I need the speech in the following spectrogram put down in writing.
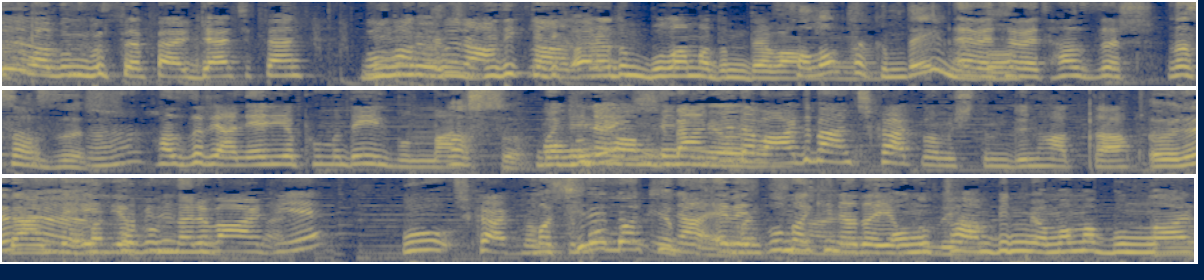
unutmadım bu sefer. Gerçekten bilmiyorum hazır didik didik aradım bulamadım devamını. Salon takım değil mi Evet bu? evet hazır. Nasıl hazır? Hazır yani el yapımı değil bunlar. Nasıl? Makine işi. Bende de bilmiyorum. vardı ben çıkartmamıştım dün hatta. Öyle mi? Bende el yapımları var diye Bu çıkartmamıştım. makinede bu makine evet bu makinede yapılıyor. Onu tam bilmiyorum ama bunlar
